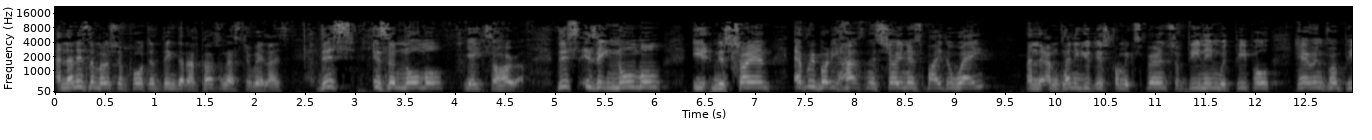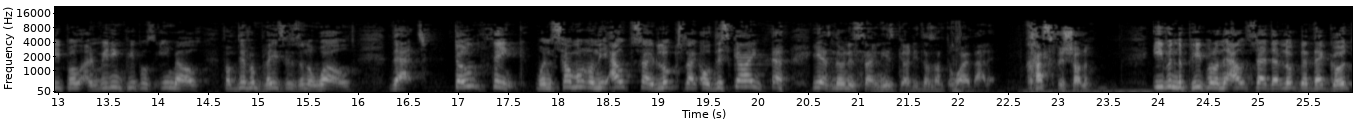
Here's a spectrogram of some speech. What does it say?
And that is the most important thing that a person has to realize. This is a normal Yetzer Hara. This is a normal Nisayan. Everybody has Nisayanis, by the way. And I'm telling you this from experience of dealing with people, hearing from people, and reading people's emails from different places in the world that don't think when someone on the outside looks like, oh, this guy, he has no Nisayan, he's good, he doesn't have to worry about it. Chas v'shalom. Even the people on the outside that look that they're good,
